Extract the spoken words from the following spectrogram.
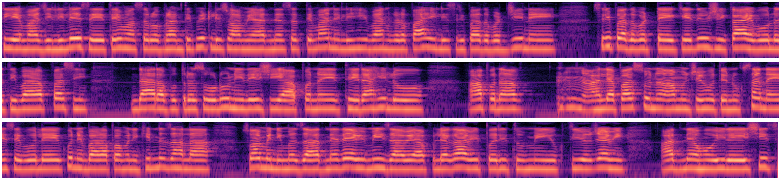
तिये माझी लिलेसे तेव्हा सर्व भ्रांती फिटली. स्वामी आज्ञा सत्य मानिली. ही भानगड पाहिली श्रीपाद भटजीने श्रीपाद भट्टे एके दिवशी काय बोलती बाळाप्पासी? दारापुत्र सोडून देशी आपण येथे राहिलो. आपण आल्यापासून आमचे होते नुकसान ऐसे बोले. कुणी बाळापा म्हणे खिन्न झाला. स्वामींनी मज आज्ञा द्यावी. मी जावे आपल्या गावी. परी तुम्ही युक्ती योजावी. आज्ञा होईल येशीच.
